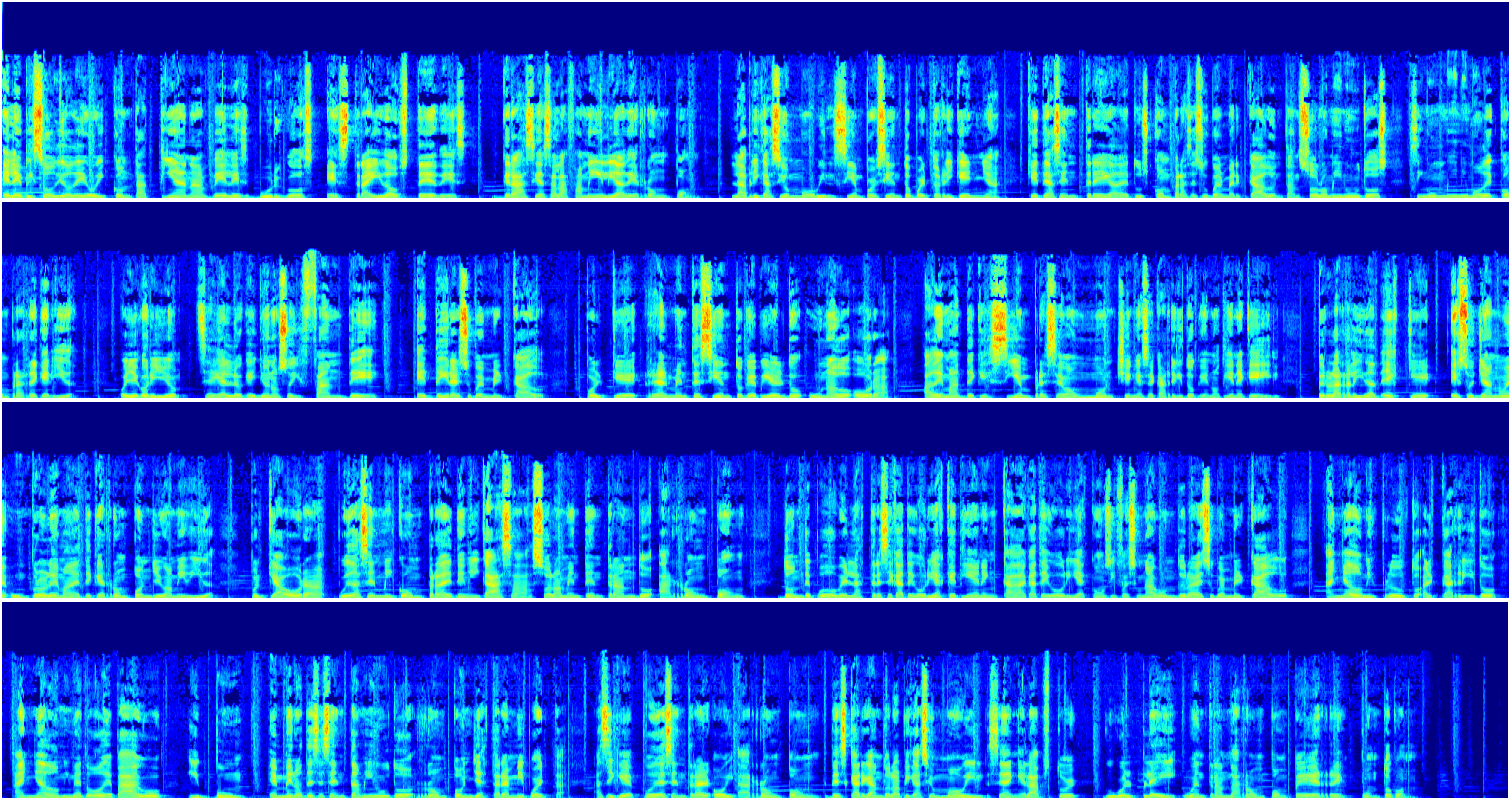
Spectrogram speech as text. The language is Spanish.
El episodio de hoy con Tatiana Vélez Burgos es traído a ustedes gracias a la familia de Rompon, la aplicación móvil 100% puertorriqueña que te hace entrega de tus compras de supermercado en tan solo minutos sin un mínimo de compras requeridas. Oye Corillo, si hay algo que yo no soy fan de, es de ir al supermercado, porque realmente siento que pierdo una o dos horas, además de que siempre se va un monche en ese carrito que no tiene que ir. Pero la realidad es que eso ya no es un problema desde que Rompon llegó a mi vida. Porque ahora puedo hacer mi compra desde mi casa solamente entrando a Rompon, donde puedo ver las 13 categorías que tienen. Cada categoría es como si fuese una góndola de supermercado. Añado mis productos al carrito, añado mi método de pago y boom, en menos de 60 minutos Rompon ya estará en mi puerta. Así que puedes entrar hoy a Rompon descargando la aplicación móvil, sea en el App Store, Google Play o entrando a romponpr.com.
